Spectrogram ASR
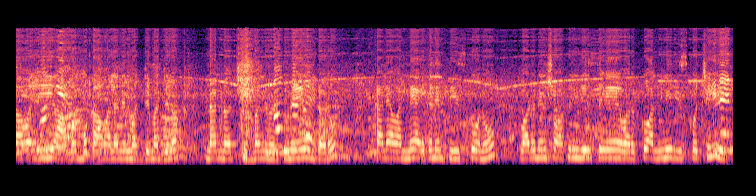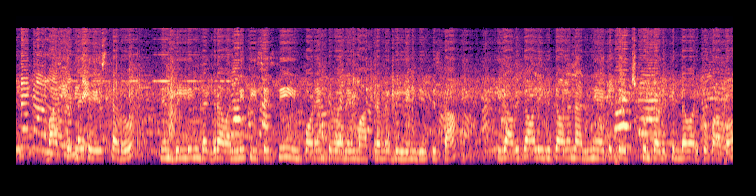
కావాలి ఆ బొమ్మ కావాలని మధ్య మధ్యలో నన్ను వచ్చి ఇబ్బంది పెడుతూనే ఉంటాడు. కానీ అవన్నీ అయితే నేను తీసుకోను. వాడు నేను షాపింగ్ చేసే వరకు అన్నీ తీసుకొచ్చి బాస్కెట్లో అయితే వేస్తాడు. నేను బిల్డింగ్ దగ్గర అవన్నీ తీసేసి ఇంపార్టెంట్ అని మాత్రమే బిల్డింగ్ చేపిస్తాను ఇక అవి కావాలి ఇవి కావాలని అన్నీ అయితే తెచ్చుకుంటాడు కింద వరకు పాపం.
